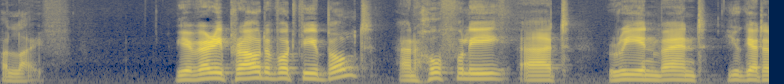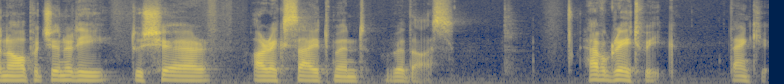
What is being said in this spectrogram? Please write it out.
a life. We are very proud of what we built, and hopefully at reInvent, you get an opportunity to share our excitement with us. Have a great week. Thank you.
